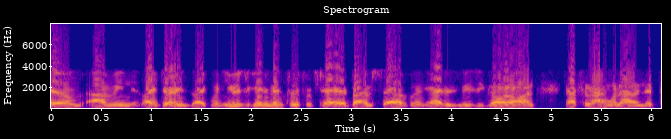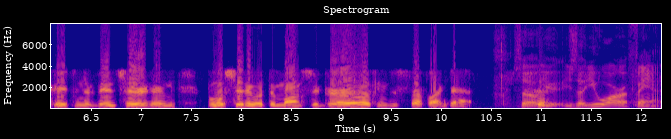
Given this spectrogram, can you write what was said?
um, I mean, like during like when he was getting mentally prepared by himself and had his music going on, that's when I went out in the pits and adventured and bullshitted with the monster girls and just stuff like that. So you, so you are a fan,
